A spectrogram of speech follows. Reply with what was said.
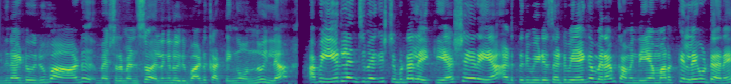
ഇതിനായിട്ട് ഒരുപാട് മെഷർമെന്റ്സോ അല്ലെങ്കിൽ ഒരുപാട് കട്ടിങ്ങോ ഒന്നുമില്ല അപ്പോൾ ഈ ഒരു ലഞ്ച് ബാഗ് ഇഷ്ടപ്പെട്ടാൽ ലൈക്ക് ചെയ്യുക ഷെയർ ചെയ്യുക. അടുത്തൊരു വീഡിയോസായിട്ട് വേഗം വരാം. കമന്റ് ചെയ്യാൻ മറക്കല്ലേ കൂട്ടുകാരെ?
